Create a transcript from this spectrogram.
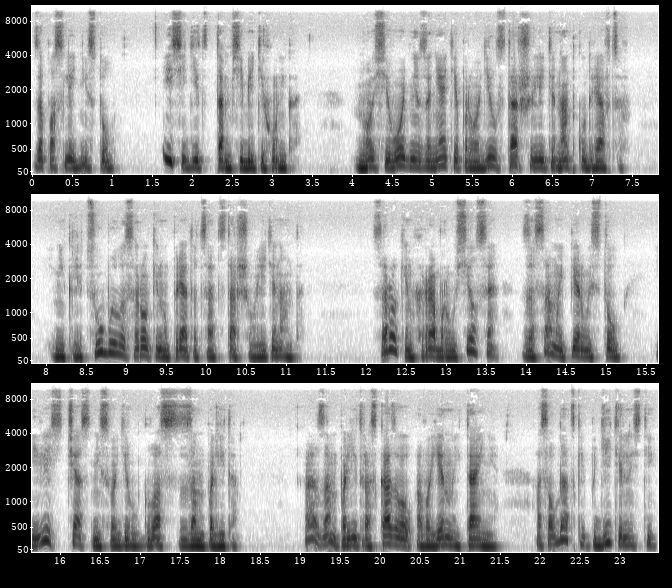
за последний стол и сидит там себе тихонько. Но сегодня занятие проводил старший лейтенант Кудрявцев. И не к лицу было Сорокину прятаться от старшего лейтенанта. Сорокин храбро уселся за самый первый стол и весь час не сводил глаз с замполита. А замполит рассказывал о военной тайне, о солдатской бдительности,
